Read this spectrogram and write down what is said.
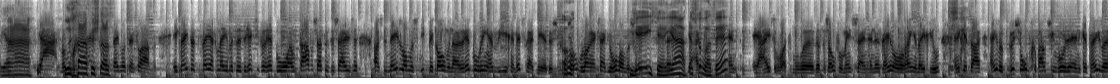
ja. Ja, Hoe gaaf is dat? Nederlandse enclave. Ik weet dat twee jaar geleden met de directie van Red Bull aan tafel zat en toen zeiden ze... als de Nederlanders niet meer komen naar de Red Bull Ring, hebben we hier geen wedstrijd meer. Dus Oh. zo belangrijk zijn die Hollanders. Jeetje, Eh, ja, het is toch wat, hè? En ja, is toch wat. Moet, eh, dat er zoveel mensen zijn en het hele Oranje Legioen. En ik heb daar hele bussen opgebouwd zien worden. En ik heb hele,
